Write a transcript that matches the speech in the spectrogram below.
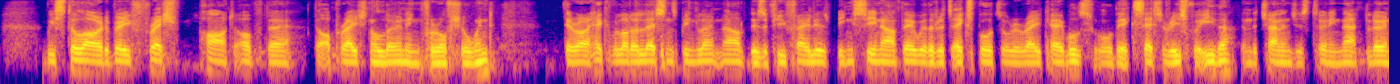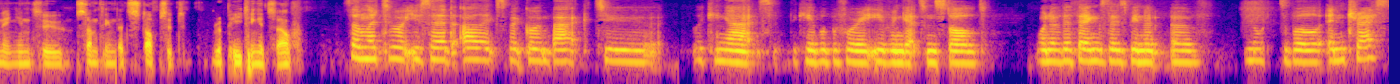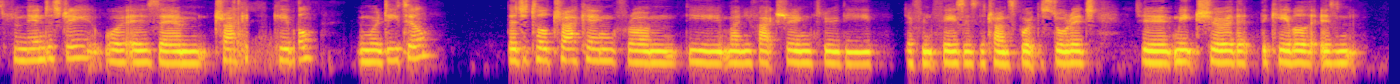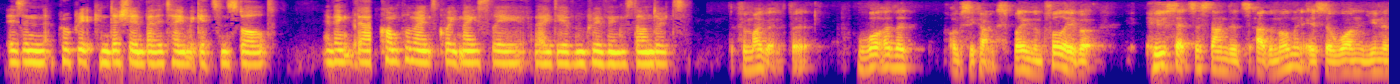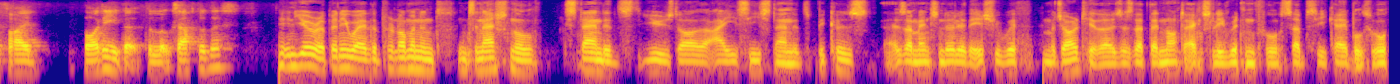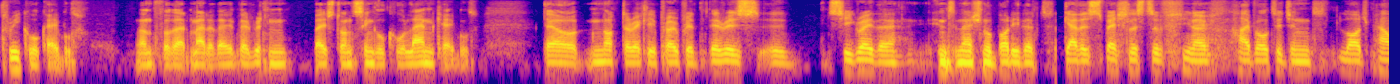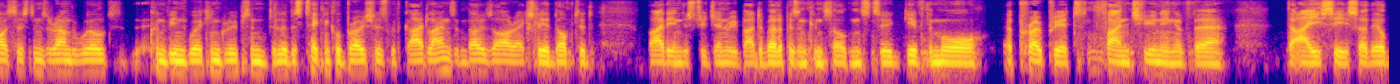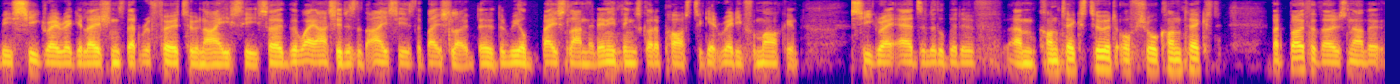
We still are at a very fresh part of the, the operational learning for offshore wind there are a heck of a lot of lessons being learned now. There's a few failures being seen out there, whether it's exports or array cables or the accessories for either. And the challenge is turning that learning into something that stops it repeating itself. Similar to what you said, Alex, but going back to looking at the cable before it even gets installed, one of the things there's been of noticeable interest from the industry is um, tracking cable in more detail digital tracking from the manufacturing through the different phases, the transport, the storage, to make sure that the cable is in, is in appropriate condition by the time it gets installed. I think that complements quite nicely the idea of improving the standards. For my benefit, what are the, obviously can't explain them fully, but who sets the standards at the moment? Is there one unified body that, that looks after this? In Europe, anyway, the predominant international standards used are the IEC standards because, as I mentioned earlier, the issue with the majority of those is that they're not actually written for subsea cables or three core cables, um, for that matter. They, they're written based on single core land cables. They are not directly appropriate. There is uh, CIGRE, the international body that gathers specialists of, you know, high voltage and large power systems around the world, convenes working groups and delivers technical brochures with guidelines, and those are actually adopted by the industry, generally by developers and consultants, to give the more appropriate fine tuning of the the IEC. So there'll be CIGRE regulations that refer to an IEC. So the way I see it is that the IEC is the baseload, the, the real baseline that anything's got to pass to get ready for market. CIGRE adds a little bit of um, context to it, offshore context. But both of those now, that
